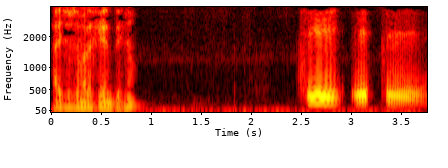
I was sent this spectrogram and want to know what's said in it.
a esos emergentes, ¿no? Sí, este,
